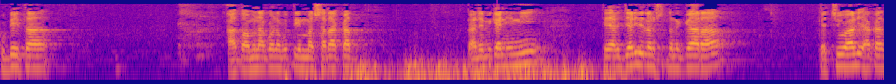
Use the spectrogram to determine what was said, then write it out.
kudeta atau menakut-nakuti masyarakat. Dan demikian ini tidak terjadi dalam suatu negara kecuali akan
